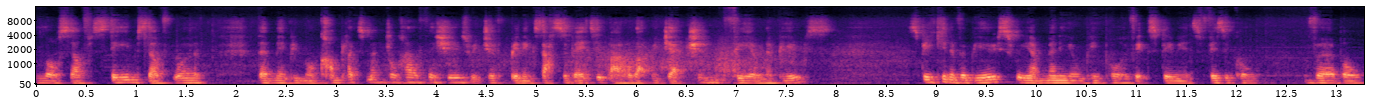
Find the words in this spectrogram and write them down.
low self-esteem, self-worth. There may be more complex mental health issues which have been exacerbated by all that rejection, fear and abuse. Speaking of abuse, we have many young people who've experienced physical, verbal,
